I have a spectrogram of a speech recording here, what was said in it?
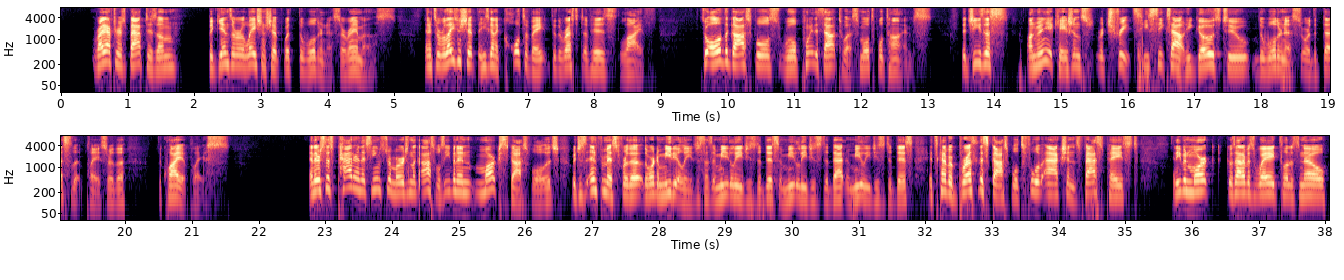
right after his baptism, begins a relationship with the wilderness, Eremos. And it's a relationship that he's going to cultivate through the rest of his life. So all of the Gospels will point this out to us multiple times that Jesus, on many occasions, retreats. He seeks out, he goes to the wilderness or the desolate place or the, the quiet place. And there's this pattern that seems to emerge in the Gospels, even in Mark's Gospel, which, which is infamous for the, the word immediately. It just says immediately Jesus did this, immediately Jesus did that, immediately Jesus did this. It's kind of a breathless gospel. It's full of action, it's fast paced. And even Mark goes out of his way to let us know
